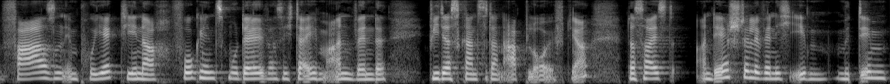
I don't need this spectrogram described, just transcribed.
Phasen im Projekt, je nach Vorgehensmodell, was ich da eben anwende, wie das Ganze dann abläuft. Ja, das heißt, an der Stelle, wenn ich eben mit dem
